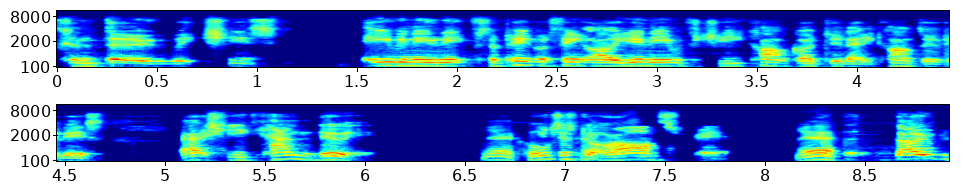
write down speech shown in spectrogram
can do, which is even in if so people think, oh, you're in the infantry, you can't go do that, you can't do this. Actually, you can do it. Yeah, cool. You just got to ask for it. Yeah. Nobody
